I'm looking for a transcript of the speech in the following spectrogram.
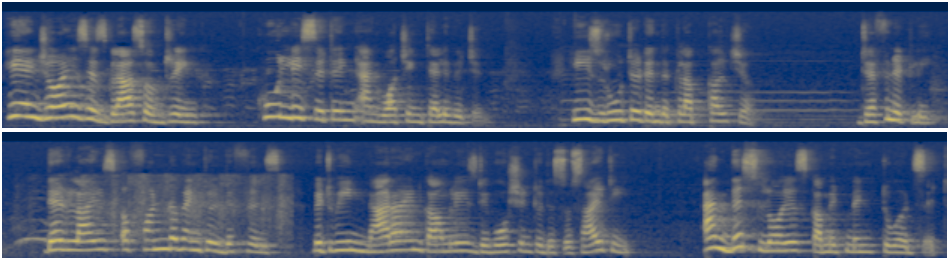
He enjoys his glass of drink, coolly sitting and watching television. He is rooted in the club culture. Definitely, there lies a fundamental difference between Narayan Kamble's devotion to the society and this lawyer's commitment towards it.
